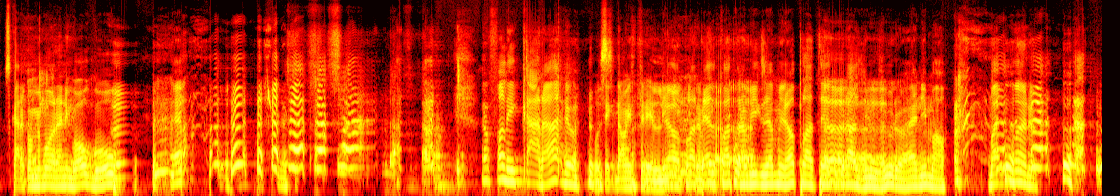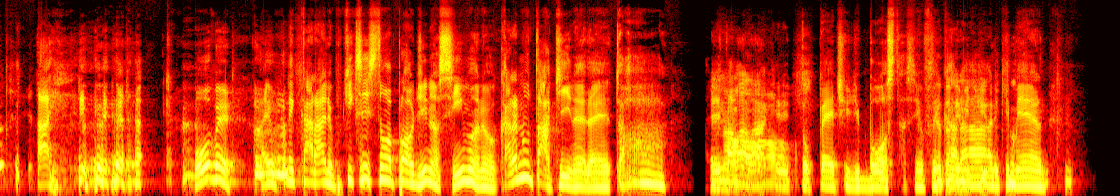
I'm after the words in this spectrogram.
Os caras comemorando igual o gol. Eu falei, caralho. Vou ter que dar uma estrelinha. Não, a plateia do Quatro Amigos é a melhor plateia do Brasil, juro. É animal. Mas, mano. Ai. Over. Aí eu falei, caralho, por que, que vocês estão aplaudindo assim, mano? O cara não tá aqui, né? Daí, tá. Ele tava lá, aquele topete de bosta, assim. Eu falei, Você tá caralho, demitido. que merda.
